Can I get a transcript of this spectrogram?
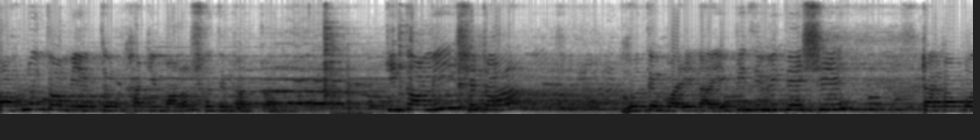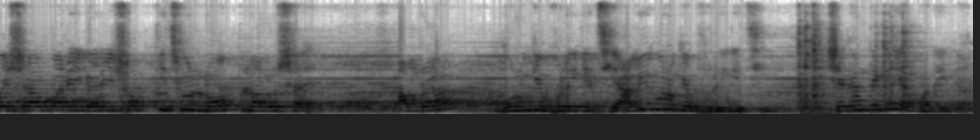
তাহলে তো আমি একজন খাঁটি মানুষ হতে পারতাম। কিন্তু আমি সেটা হতে পারি না। এই পৃথিবীতে এসে টাকা পয়সা, বাড়ি গাড়ি সব কিছুর লোভ লালসায় আমরা গুরুকে ভুলে গেছি আমি গুরুকে ভুলে গেছি। সেখান থেকেই আমার এই গান।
